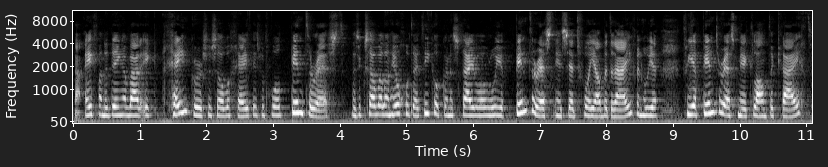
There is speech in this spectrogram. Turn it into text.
Nou, een van de dingen waar ik geen cursus over geef is bijvoorbeeld Pinterest. Dus ik zou wel een heel goed artikel kunnen schrijven over hoe je Pinterest inzet voor jouw bedrijf en hoe je via Pinterest meer klanten krijgt.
